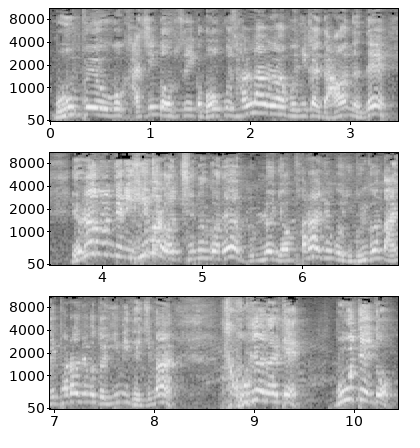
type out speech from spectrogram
못 배우고 가진 거 없으니까 먹고 살라다 보니까 나왔는데 여러분들이 힘을 얻- 주는 거는 물론 여 팔아주고 물건 많이 팔아주는 것도 힘이 되지만 공연할 때 못해도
